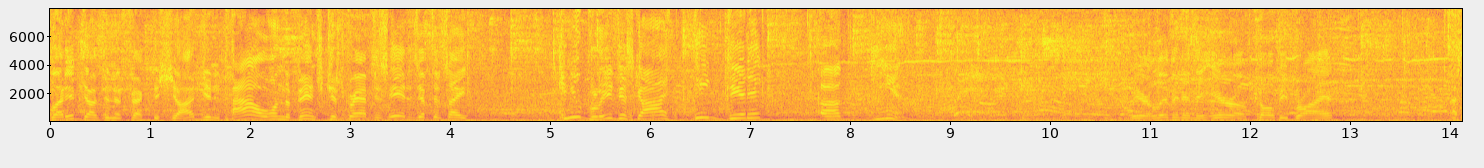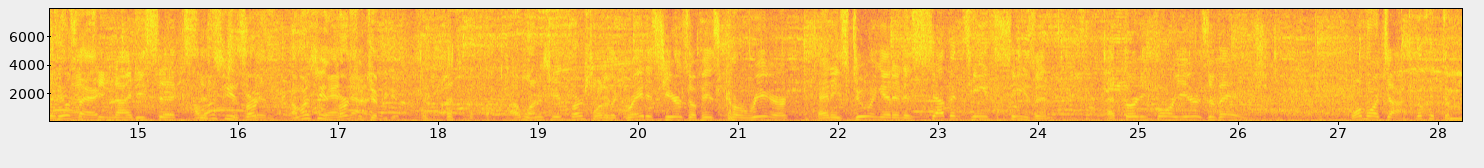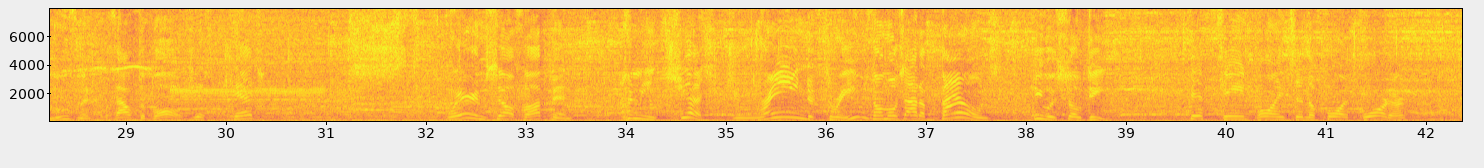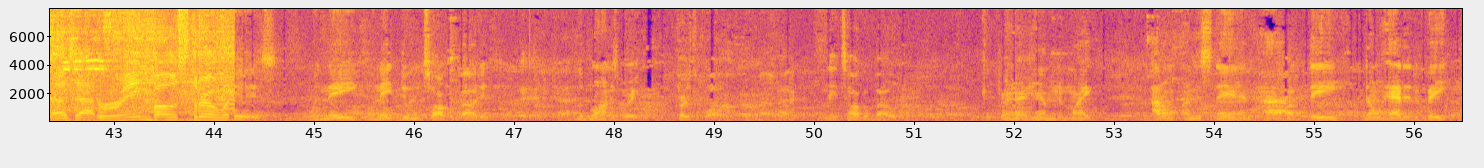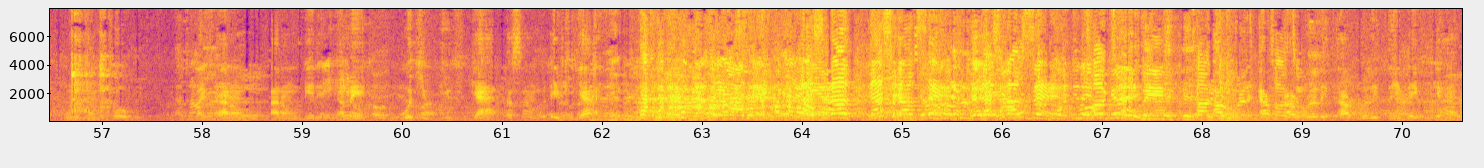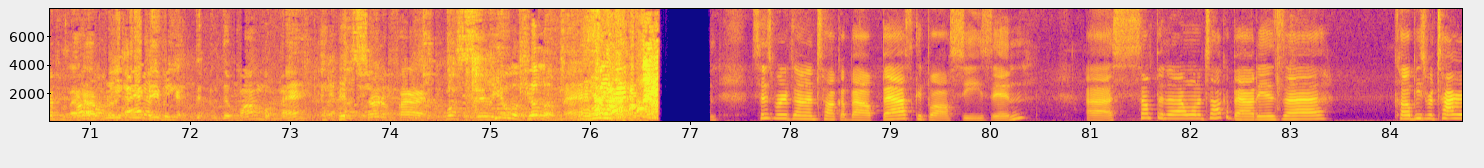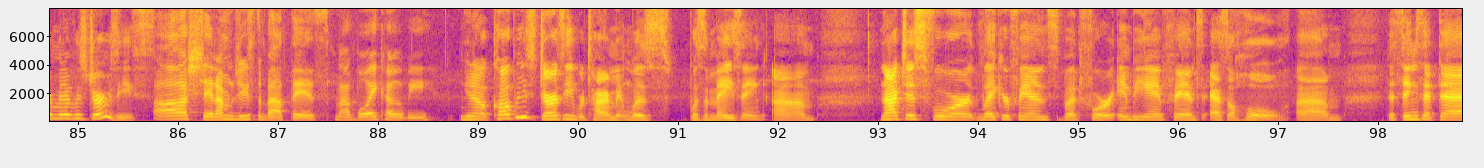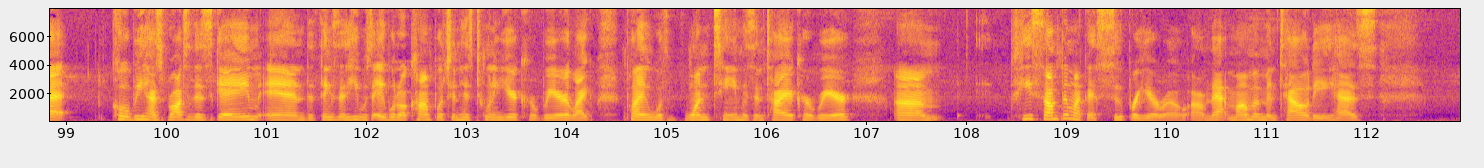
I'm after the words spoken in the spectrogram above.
but it doesn't affect the shot. And Powell on the bench just grabs his head as if to say, can you believe this guy? He did it again. We are living in the era of Kobe Bryant. I still say, 1996. I want to see his birth. I want to see his birth certificate. I want to see his birth One of the greatest years of his career, and he's doing it in his 17th season at 34 years of age. One more time. Look at the movement without the ball. Just catch, square himself up, and I mean, just drained the three. He was almost out of bounds. He was so deep. 15 points in the fourth quarter as that rainbows through. With is when they when they do talk about it, LeBron is great. First of all, when they talk about comparing him to Mike, I don't understand how they don't have the debate when it comes to Kobe. Like I don't I don't get it. I mean, what you you forgot or something? What they forgot? That's what I'm saying. That's what I'm saying. That's what I'm saying. Talk to me, please. Talk to me. I, Talk I to me. really, I really think they forgot. Like I really think they forgot the, the Mamba, man, the certified serial killer, man. Since we're going to talk about basketball season, uh, something that I want to talk about is uh, Kobe's retirement of his jerseys. Oh shit, I'm juiced about this. My boy Kobe. You know, Kobe's jersey retirement was was amazing. Um, not just for Laker fans, but for NBA fans as a whole. Um, the things that that Kobe has brought to this game and the things that he was able to accomplish in his 20 year career, like playing with one team his entire career. Um, he's something like a superhero. Um, that Mamba mentality has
